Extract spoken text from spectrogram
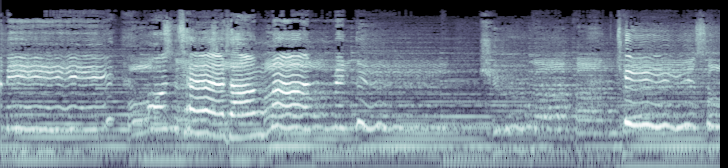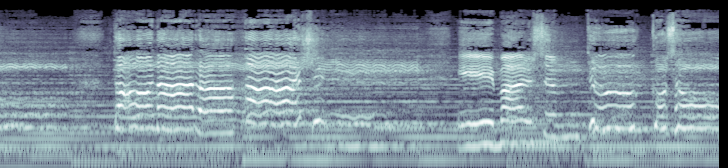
말씀이 온 세상 만민들 뒤에서 떠나라 하시니 이 말씀 듣고서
